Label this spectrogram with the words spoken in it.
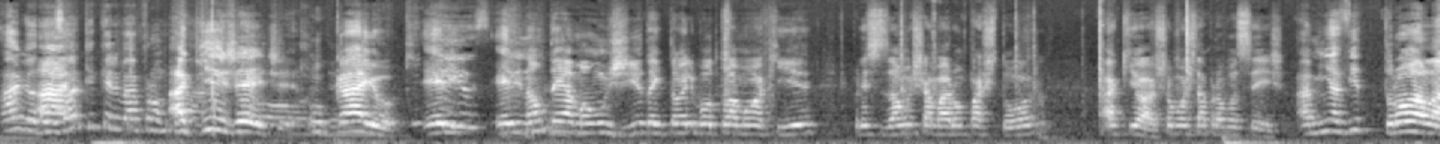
Ai, meu Deus, Ah, olha o que, que ele vai aprontar. Aqui, gente, o Caio, Que que ele, é isso? ele não tem a mão ungida, então ele botou a mão aqui. Precisamos chamar um pastor. Aqui, ó, deixa eu mostrar pra vocês. A minha vitrola,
